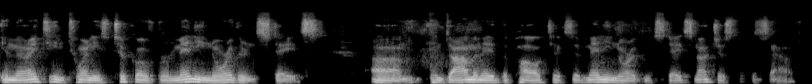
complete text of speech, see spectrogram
in the 1920s took over many northern states um, and dominated the politics of many northern states, not just the South.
